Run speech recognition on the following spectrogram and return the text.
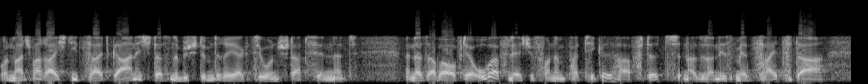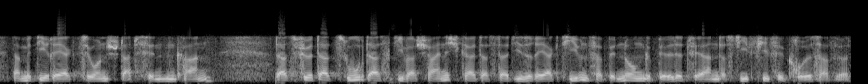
und manchmal reicht die Zeit gar nicht, dass eine bestimmte Reaktion stattfindet. Wenn das aber auf der Oberfläche von einem Partikel haftet, also dann ist mehr Zeit da, damit die Reaktion stattfinden kann. Das führt dazu, dass die Wahrscheinlichkeit, dass da diese reaktiven Verbindungen gebildet werden, dass die viel, viel größer wird.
